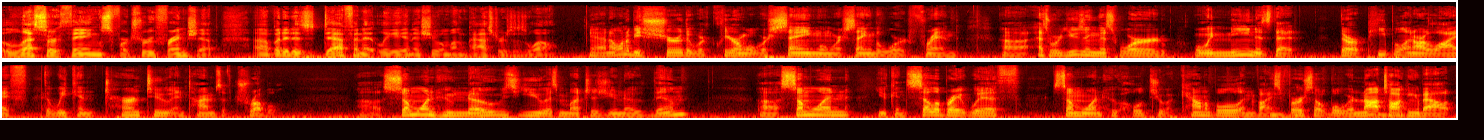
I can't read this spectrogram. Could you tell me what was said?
lesser things for true friendship. Uh, but it is definitely an issue among pastors as well. Yeah, and I want to be sure that we're clear on what we're saying when we're saying the word friend. Uh, as we're using this word, what we mean is that there are people in our life that we can turn to in times of trouble. Uh, someone who knows you as much as you know them, uh, someone you can celebrate with, someone who holds you accountable, and vice mm-hmm. versa. What we're not mm-hmm. talking about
